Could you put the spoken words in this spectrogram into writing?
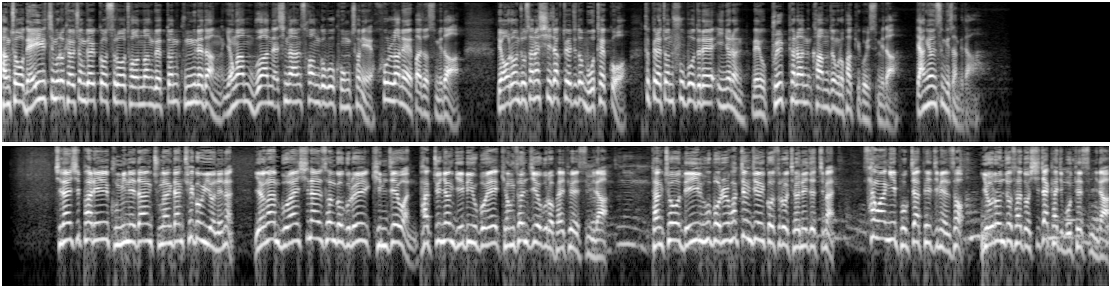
당초 내일쯤으로 결정될 것으로 전망됐던 국민의당 영암 무안 신안 선거구 공천이 혼란에 빠졌습니다. 여론조사는 시작되지도 못했고 특별했던 후보들의 인연은 매우 불편한 감정으로 바뀌고 있습니다. 양현승 기자입니다. 지난 18일 국민의당 중앙당 최고위원회는 영암 무안 신안 선거구를 김재원, 박준영 예비후보의 경선 지역으로 발표했습니다. 당초 내일 후보를 확정 지을 것으로 전해졌지만 상황이 복잡해지면서 여론조사도 시작하지 못했습니다.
